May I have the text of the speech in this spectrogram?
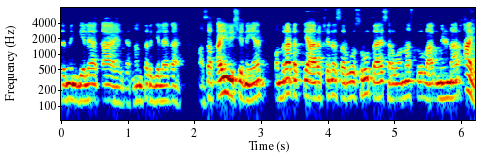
जमीन गेल्या काय नंतर गेल्या काय असा काही विषय नाही आहे. पंधरा टक्के आरक्षण सर्वस्रोत आहे सर्वांनाच तो लाभ मिळणार आहे.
